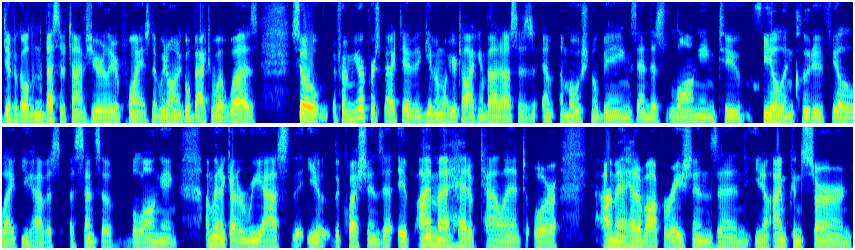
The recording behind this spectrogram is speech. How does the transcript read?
difficult in the best of times. Your earlier points that we don't want to go back to what was. So, from your perspective, given what you're talking about us as emotional beings and this longing to feel included, feel like you have a, a sense of belonging, I'm going to kind of re-ask the, you know, the questions that if I'm a head of talent or I'm a head of operations and you know I'm concerned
